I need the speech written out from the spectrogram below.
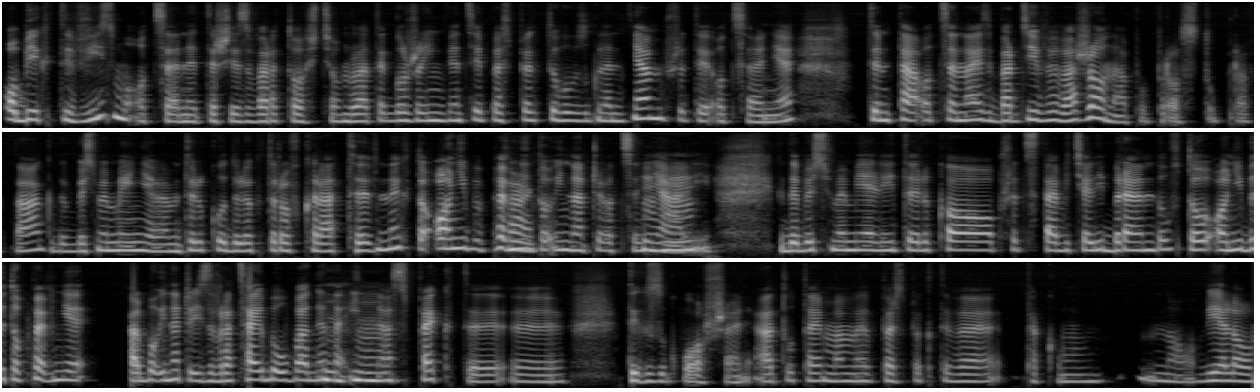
obiektywizmu oceny też jest wartością, dlatego że im więcej perspektyw uwzględniamy przy tej ocenie, tym ta ocena jest bardziej wyważona po prostu, prawda? Gdybyśmy mieli, nie wiem, tylko dyrektorów kreatywnych, to oni by pewnie tak. to inaczej oceniali. Mm -hmm. Gdybyśmy mieli tylko przedstawicieli brandów, to oni by to pewnie albo inaczej zwracajmy uwagę mm -hmm. na inne mhm. aspekty y, tych zgłoszeń, a tutaj mamy perspektywę taką no, wielo,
